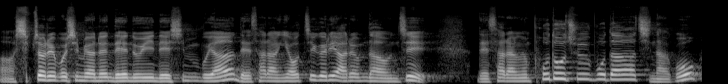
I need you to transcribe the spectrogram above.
어, 10절에 보시면은 내 누이 내 신부야 내 사랑이 어찌 그리 아름다운지 내 사랑은 포도주보다 진하고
